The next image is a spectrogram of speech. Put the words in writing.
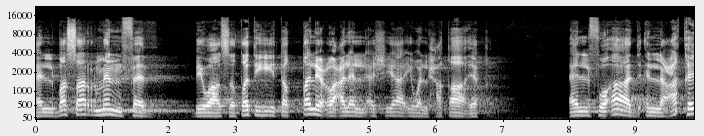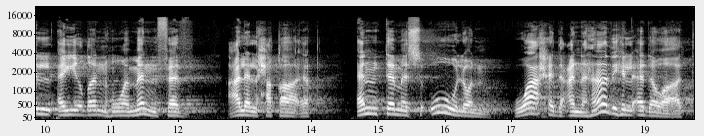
البصر منفذ بواسطته تطلع على الأشياء والحقائق. الفؤاد العقل أيضا هو منفذ على الحقائق. أنت مسؤول واحد عن هذه الأدوات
